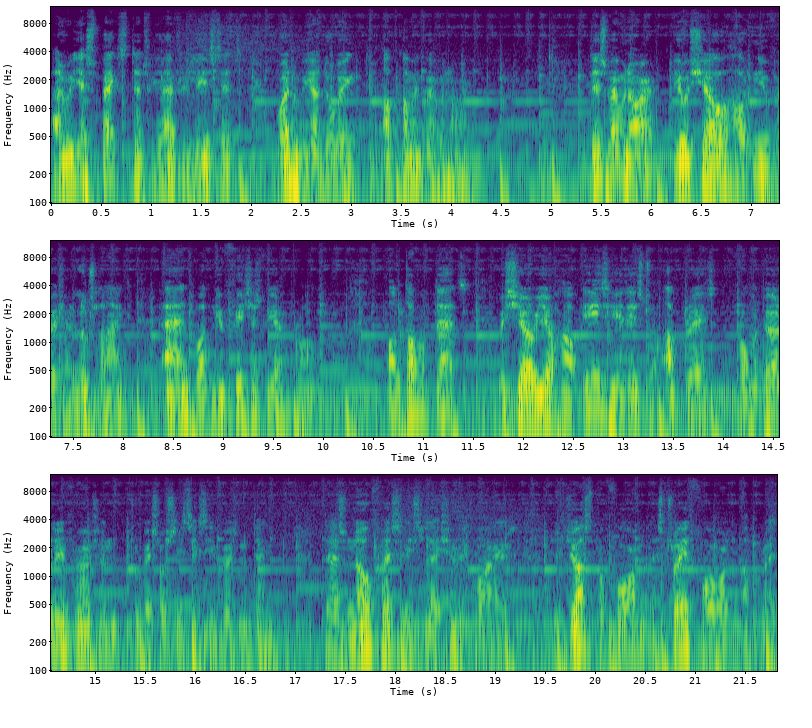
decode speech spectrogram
and we expect that we have released it when we are doing the upcoming webinar. This webinar we will show how the new version looks like and what new features we have brought. On top of that, we show you how easy it is to upgrade from an earlier version to BizTalk360 version 10. There's no fresh installation required, you just perform a straightforward upgrade.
